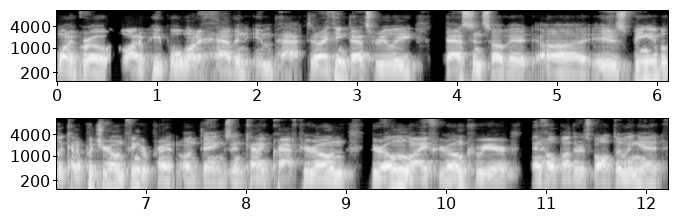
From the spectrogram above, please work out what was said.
want to grow. A lot of people want to have an impact, and I think that's really the essence of it uh, is being able to kind of put your own fingerprint on things and kind of craft your own your own life, your own career, and help others while doing it.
